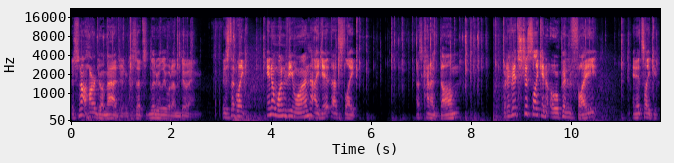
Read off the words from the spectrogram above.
It's not hard to imagine, because that's literally what I'm doing. Is that, like, in a 1v1, I get that's, like, that's kind of dumb. But if it's just, like, an open fight, and it's, like,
